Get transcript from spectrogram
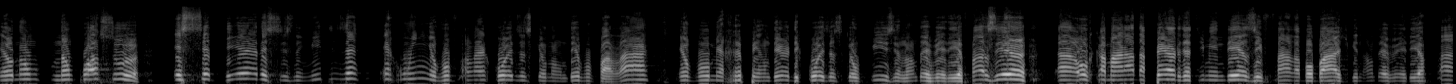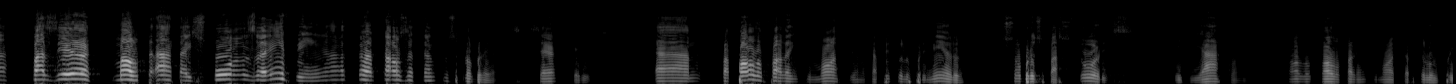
eu não, não posso exceder esses limites é, é ruim. Eu vou falar coisas que eu não devo falar, eu vou me arrepender de coisas que eu fiz e não deveria fazer. Ah, o camarada perde a timidez e fala bobagem que não deveria fa fazer, maltrata a esposa, enfim, causa tantos problemas, certo, queridos? Ah, Paulo fala em Timóteo, no capítulo 1, sobre os pastores e diáconos. Paulo, Paulo fala em Timóteo, capítulo 1,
